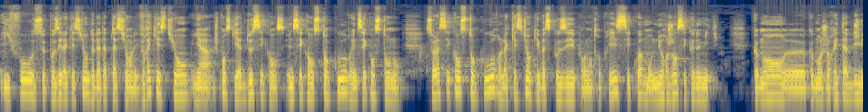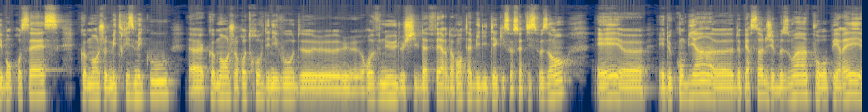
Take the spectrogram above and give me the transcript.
il faut se poser la question de l'adaptation. Les vraies questions, il y a, je pense qu'il y a deux séquences, une séquence temps court et une séquence temps long. Sur la séquence temps court, la question qui va se poser pour l'entreprise, c'est quoi mon urgence économique? Comment euh, comment je rétablis mes bons process, comment je maîtrise mes coûts, euh, comment je retrouve des niveaux de euh, revenus, de chiffre d'affaires, de rentabilité qui soient satisfaisants? Et et de combien de personnes j'ai besoin pour opérer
